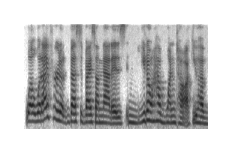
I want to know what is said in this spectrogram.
Well, what I've heard best advice on that is you don't have one talk, you have,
